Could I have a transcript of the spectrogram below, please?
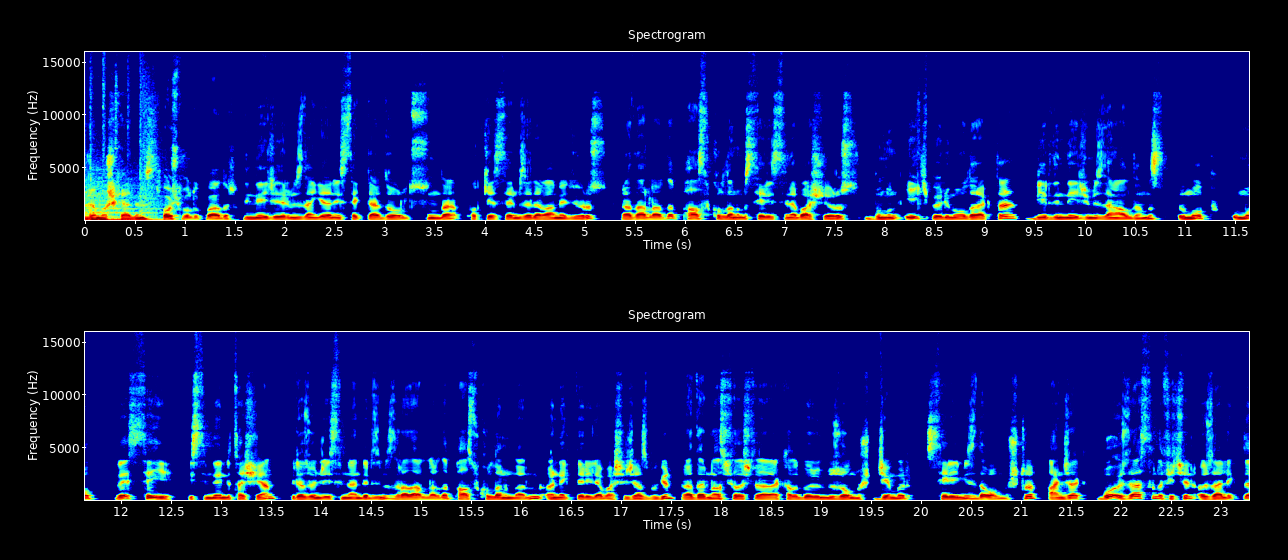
Hocam hoş geldiniz. Hoş bulduk Bahadır. Dinleyicilerimizden gelen istekler doğrultusunda podcastlerimize devam ediyoruz. Radarlarda Pulse kullanımı serisine başlıyoruz. Bunun ilk bölümü olarak da bir dinleyicimizden aldığımız IMOP, UMOP ve SEI isimlerini taşıyan biraz önce isimlendirdiğimiz radarlarda Pulse kullanımlarının örnekleriyle başlayacağız bugün. Radarın nasıl çalıştığıyla alakalı bölümümüz olmuş. Jammer serimiz de olmuştu. Ancak bu özel sınıf için özellikle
